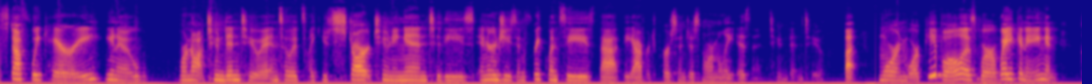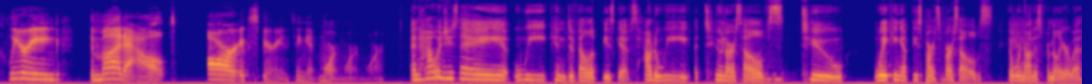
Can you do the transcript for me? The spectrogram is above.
stuff we carry, you know, we're not tuned into it. And so it's like you start tuning in to these energies and frequencies that the average person just normally isn't tuned into. But more and more people, as we're awakening and clearing the mud out, are experiencing it more and more and more. And how would you say we can develop these gifts? How do we attune ourselves to waking up these parts of ourselves that we're not as familiar with?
